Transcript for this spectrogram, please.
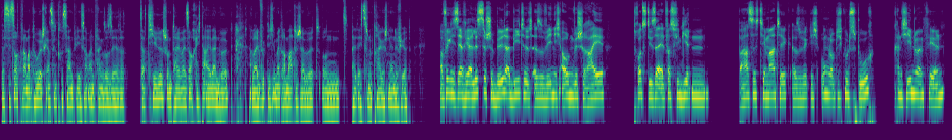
das ist auch dramaturgisch ganz interessant, wie es am Anfang so sehr satirisch und teilweise auch recht albern wirkt, aber halt wirklich immer dramatischer wird und halt echt zu einem tragischen Ende führt. Auch wirklich sehr realistische Bilder bietet, also wenig Augenwischerei, trotz dieser etwas fingierten Basisthematik. Also wirklich unglaublich gutes Buch. Kann ich jedem nur empfehlen.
